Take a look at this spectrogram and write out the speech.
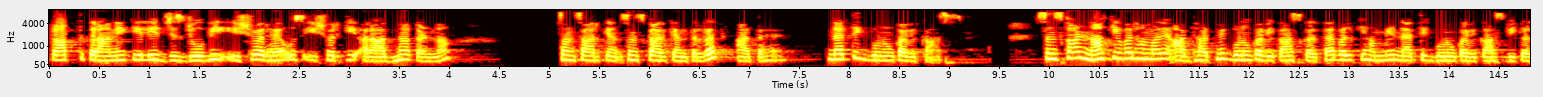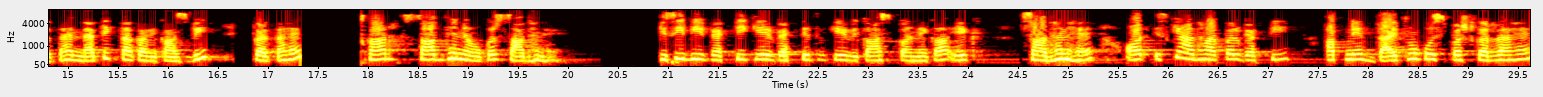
प्राप्त कराने के लिए जिस, जो भी ईश्वर है, उस ईश्वर की आराधना करना संसार के, संस्कार के अंतर्गत आता है। नैतिक गुणों का विकास। संस्कार न केवल हमारे आध्यात्मिक गुणों का विकास करता है, बल्कि हमें नैतिक गुणों का विकास भी करता है, नैतिकता का विकास भी करता है। संस्कार साध्य न होकर साधन है। किसी भी व्यक्ति के व्यक्तित्व के विकास करने का एक साधन है और इसके आधार पर व्यक्ति अपने दायित्वों को स्पष्ट कर रहा है,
